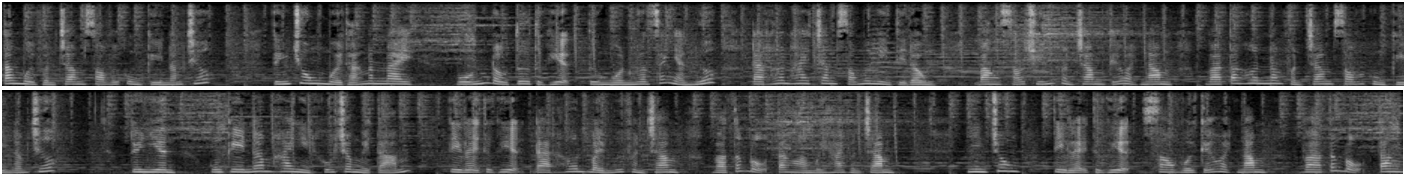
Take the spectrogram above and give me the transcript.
tăng 10% so với cùng kỳ năm trước. Tính chung 10 tháng năm nay, vốn đầu tư thực hiện từ nguồn ngân sách nhà nước đạt hơn 260.000 tỷ đồng, bằng 69% kế hoạch năm và tăng hơn 5% so với cùng kỳ năm trước. Tuy nhiên, cùng kỳ năm 2018, tỷ lệ thực hiện đạt hơn 70% và tốc độ tăng là 12%. Nhìn chung, tỷ lệ thực hiện so với kế hoạch năm và tốc độ tăng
